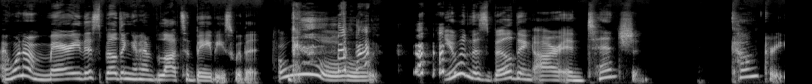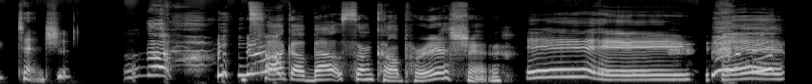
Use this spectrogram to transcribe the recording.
I want to marry this building and have lots of babies with it. Ooh, you and this building are in tension. Concrete tension. No, Talk about some compression. Hey. hey.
